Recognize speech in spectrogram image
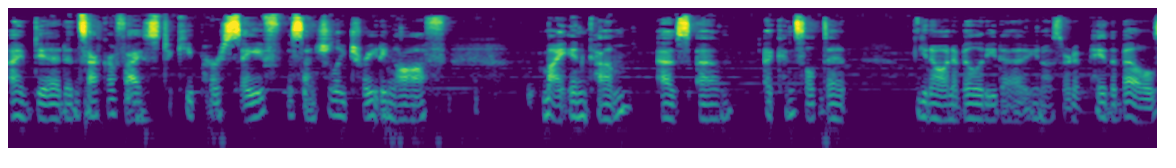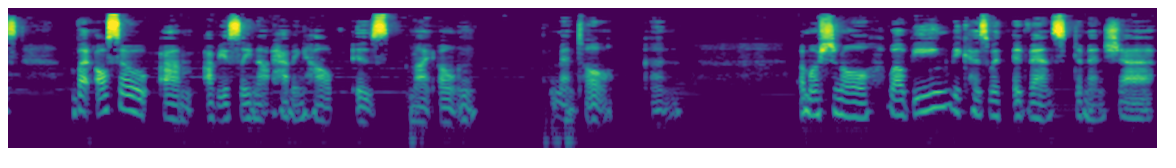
I did and sacrificed to keep her safe, essentially trading off my income as um, a consultant, you know, an ability to, you know, sort of pay the bills. But also, um, obviously, not having help is my own mental and emotional well being because with advanced dementia,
